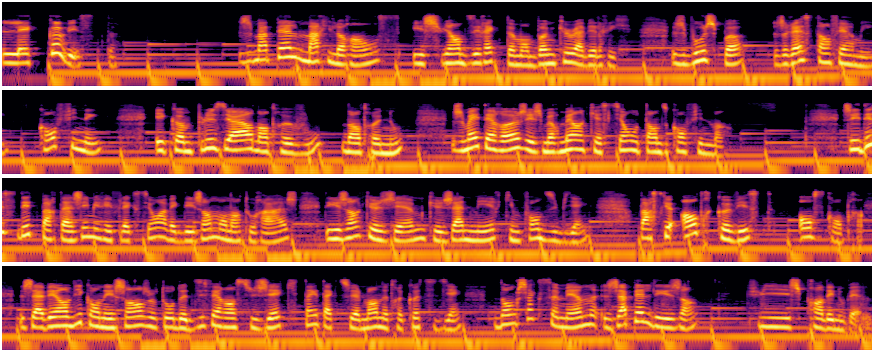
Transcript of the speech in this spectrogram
Les covistes. Je m'appelle Marie-Laurence et je suis en direct de mon bunker à Villeray. Je bouge pas, je reste enfermée, confinée, et comme plusieurs d'entre vous, d'entre nous, je m'interroge et je me remets en question au temps du confinement. J'ai décidé de partager mes réflexions avec des gens de mon entourage, des gens que j'aime, que j'admire, qui me font du bien, parce que entre covistes, on se comprend. J'avais envie qu'on échange autour de différents sujets qui teintent actuellement notre quotidien. Donc chaque semaine, j'appelle des gens, puis je prends des nouvelles.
